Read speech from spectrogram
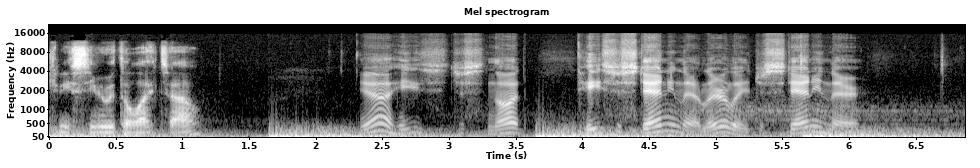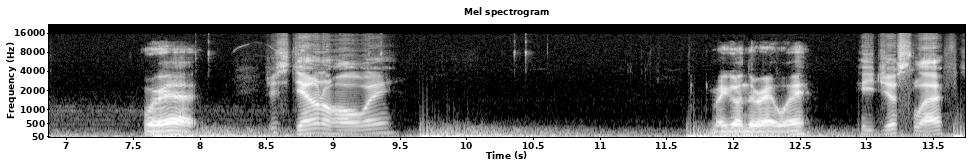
Can you see me with the lights out? Yeah, he's just not. He's just standing there, literally, just standing there, Where at? just down a hallway. Am I going the right way? He just left.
